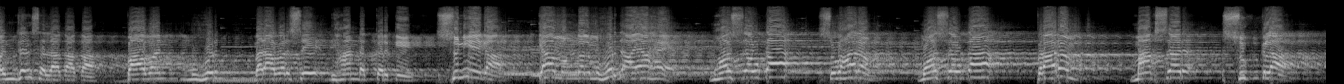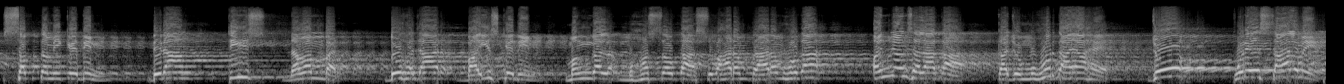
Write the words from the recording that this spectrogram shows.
अंजन सलाका का पावन मुहूर्त बराबर से ध्यान रख करके सुनिएगा, क्या मंगल मुहूर्त आया है? महोत्सव का शुभारंभ, महोत्सव का प्रारंभ माक्सर शुक्ला सप्तमी के दिन, दिनांक 30 नवंबर 2022 के दिन मंगल महोत्सव का शुभारंभ प्रारंभ होगा। अंजन सलाका का जो मुहूर्त आया है, जो पूरे साल में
